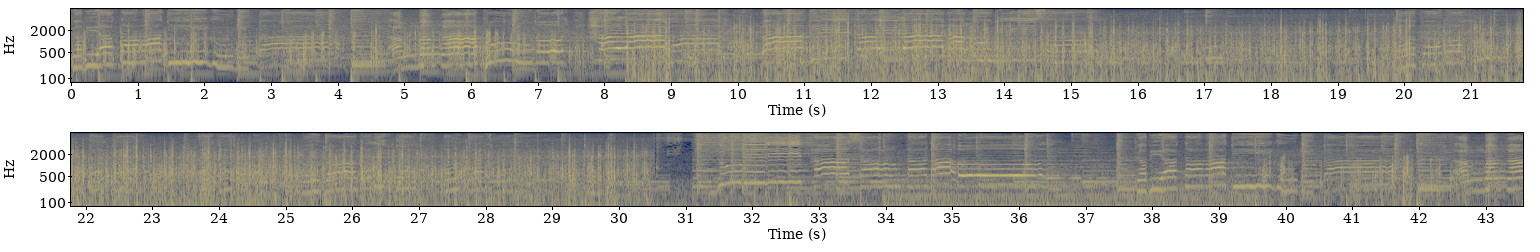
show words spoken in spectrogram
Gabiak ng ating ubita Ang mga puso. Tiyak ng ating gunitan Ang mga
